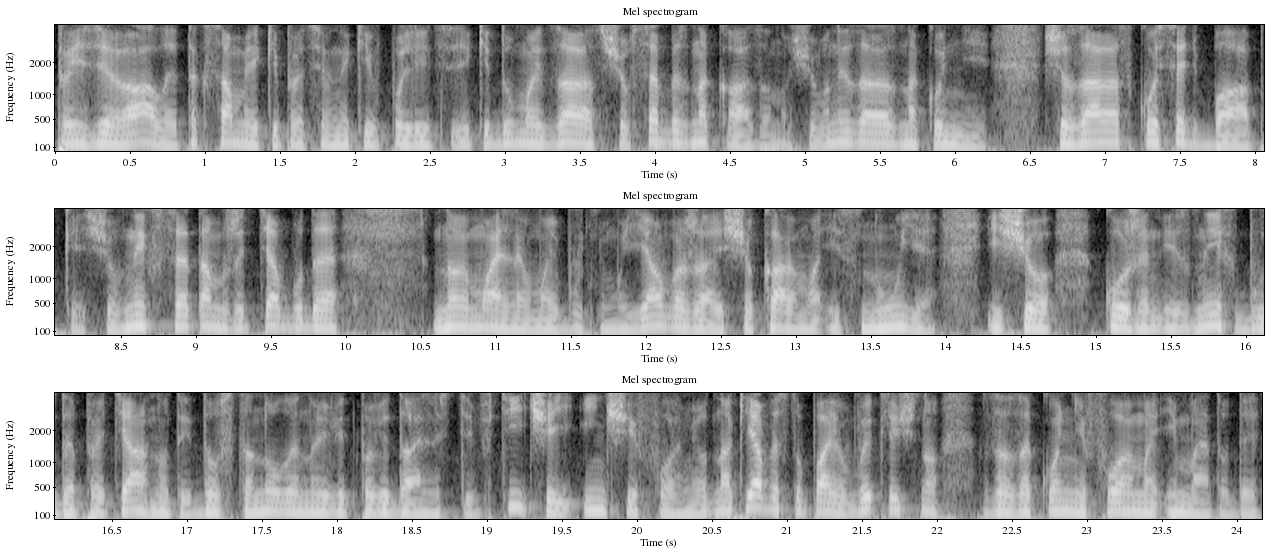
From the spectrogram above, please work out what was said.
призірали, так само, як і працівників поліції, які думають зараз, що все безнаказано, що вони зараз на коні, що зараз косять бабки, що в них все там життя буде нормальне в майбутньому. Я вважаю, що карма існує і що кожен із них буде притягнутий до встановленої відповідальності в тій чи й іншій формі. Однак я виступаю виключно за законні форми і методи.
